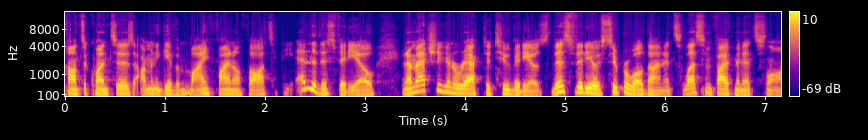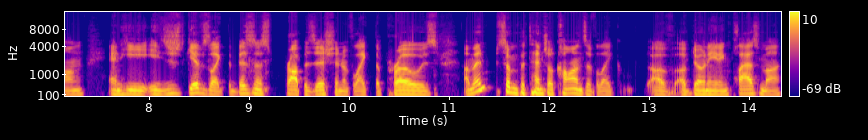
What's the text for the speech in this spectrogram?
consequences. I'm going to give my final thoughts at the end of this video, and I'm actually going to react to two videos. This video is super well done. It's less than five minutes long, and he he just gives like the business proposition of like the pros um, and some potential cons of like of of donating plasma.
